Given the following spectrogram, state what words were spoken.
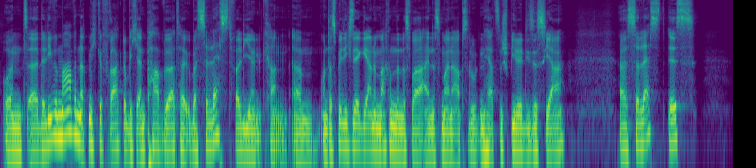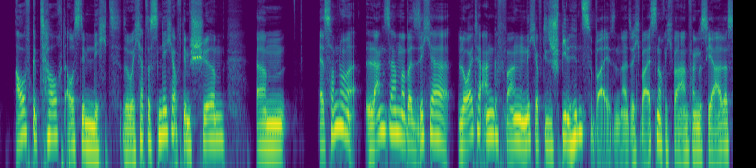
Und äh, der liebe Marvin hat mich gefragt, ob ich ein paar Wörter über Celeste verlieren kann. Ähm, und das will ich sehr gerne machen, denn das war eines meiner absoluten Herzensspiele dieses Jahr. Äh, Celeste ist aufgetaucht aus dem Nichts. So, ich hatte es nicht auf dem Schirm. Ähm, es haben nur langsam aber sicher Leute angefangen, mich auf dieses Spiel hinzuweisen. Also ich weiß noch, ich war Anfang des Jahres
